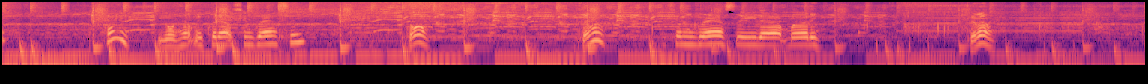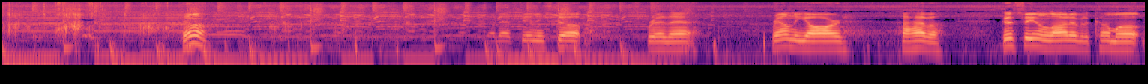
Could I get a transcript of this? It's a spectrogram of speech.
Hey, you gonna help me put out some grass seed? Come on. Come on. Put some grass seed out, buddy. Come on. Come on. Got that finished up. Spread that around the yard. I have a good feeling a lot of it will come up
